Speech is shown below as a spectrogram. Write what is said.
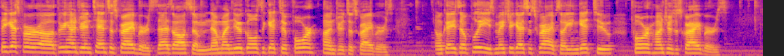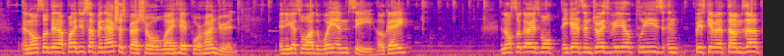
thank you guys for uh, 310 subscribers. That is awesome. Now my new goal is to get to 400 subscribers. Okay, so please make sure you guys subscribe so I can get to 400 subscribers. And also then I'll probably do something extra special when I hit 400 and you guys will have to wait and see, okay? And also guys, well, if you guys enjoy this video, please and please give it a thumbs up.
